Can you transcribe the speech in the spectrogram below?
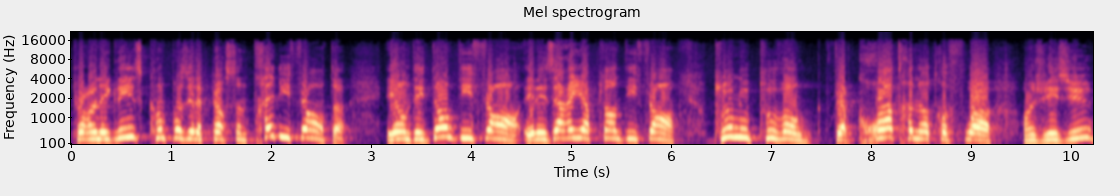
Pour une église composée de personnes très différentes, ont des dons différents et des arrière-plans différents, plus nous pouvons faire croître notre foi en Jésus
